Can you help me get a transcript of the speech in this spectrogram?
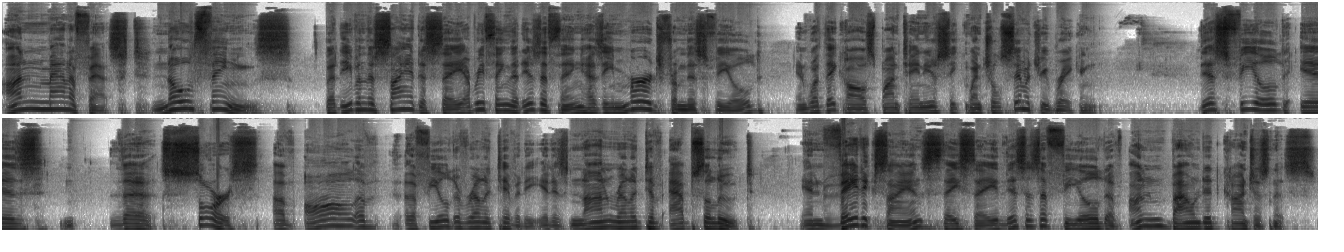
unmanifest, no things. But even the scientists say everything that is a thing has emerged from this field in what they call spontaneous sequential symmetry breaking. This field is the source of all of the field of relativity. It is non relative absolute. In Vedic science, they say this is a field of unbounded consciousness.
